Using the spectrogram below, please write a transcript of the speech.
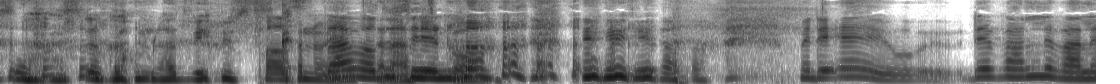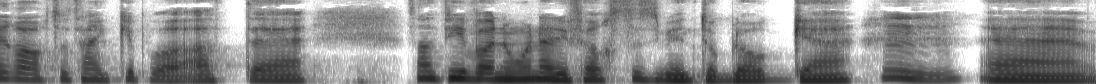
så, så gamle at vi husker Pass nå. internett ja. Men det er jo det er veldig veldig rart å tenke på at eh, sant? vi var noen av de første som begynte å blogge. Mm. Eh,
